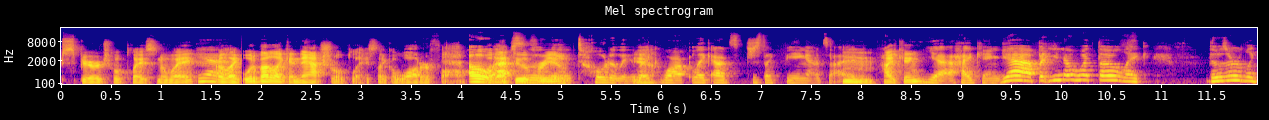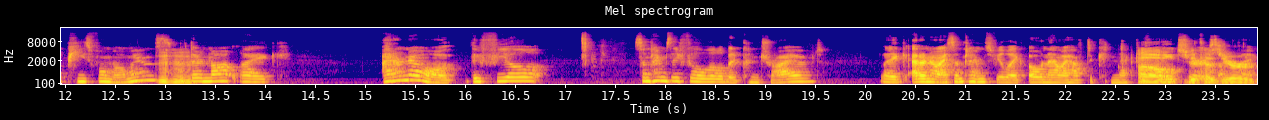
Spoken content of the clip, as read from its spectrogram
spiritual place in a way. Yeah. Or like, what about like a natural place, like a waterfall? Oh, Would that absolutely, do it for you? totally. Yeah. Like walk, like out, just like being outside. Mm. Hiking. Yeah, hiking. Yeah, but you know what though? Like those are like peaceful moments, Mhm. but they're not like I don't know. They feel sometimes they feel a little bit contrived. Like I don't know. I sometimes feel like oh now I have to connect with Oh, nature because you're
